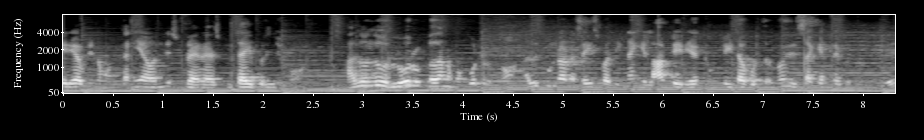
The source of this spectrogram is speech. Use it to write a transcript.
ஏரியா அப்படின்னு நமக்கு தனியா வந்து ஸ்பிட் ஆகி புரிஞ்சுக்கும் அது வந்து ஒரு லோ ரூப்ல தான் நம்ம போட்டிருக்கோம். அதுக்கு உண்டான சைஸ் பாத்தீங்கன்னா இங்க லாப்ட் ஏரியா கம்ப்ளீட்டா கொடுத்துருக்கோம். இது செகண்ட் டைப் இருக்குது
